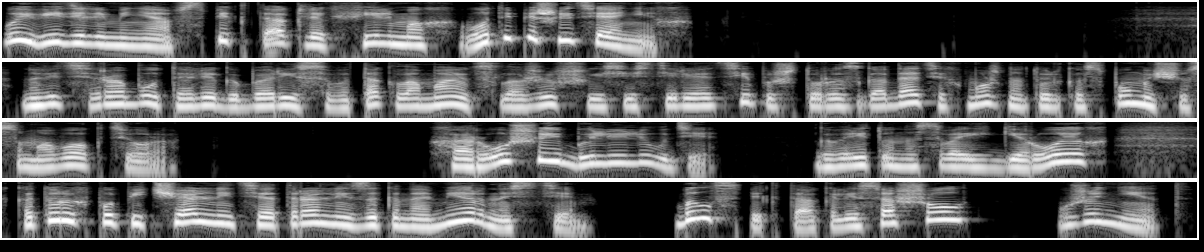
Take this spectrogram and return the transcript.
Вы видели меня в спектаклях, фильмах, вот и пишите о них». Но ведь работы Олега Борисова так ломают сложившиеся стереотипы, что разгадать их можно только с помощью самого актера. Хорошие были люди, говорит он о своих героях, которых по печальной театральной закономерности был спектакль и сошел, уже нет.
